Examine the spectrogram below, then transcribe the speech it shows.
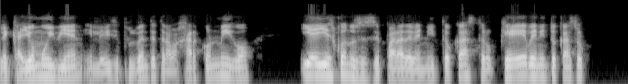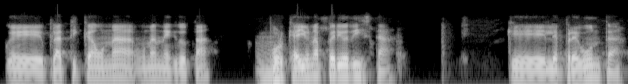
le cayó muy bien y le dice, pues vente a trabajar conmigo, y ahí es cuando se separa de Benito Castro, que Benito Castro eh, platica una, una anécdota, porque hay una periodista que le pregunta,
